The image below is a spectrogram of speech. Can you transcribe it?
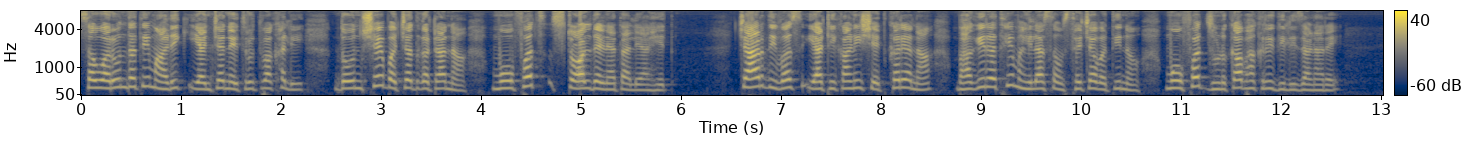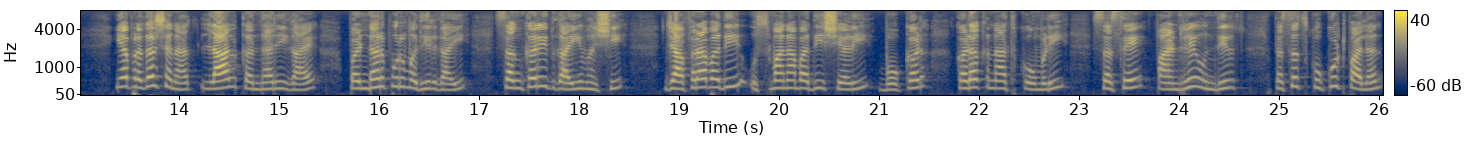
सौ अरुंधती महाडिक यांच्या नेतृत्वाखाली दोनशे बचत गटांना मोफत स्टॉल देण्यात आले आहेत. चार दिवस या ठिकाणी शेतकऱ्यांना भागीरथी महिला संस्थेच्या वतीनं मोफत झुणका भाकरी दिली जाणार आहे. या प्रदर्शनात लाल कंधारी गाय पंढरपूरमधील गायी संकरित गायी म्हशी जाफराबादी उस्मानाबादी शेळी बोकड कडकनाथ कोंबडी ससे पांढरे उंदीर तसंच कुक्कुटपालन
